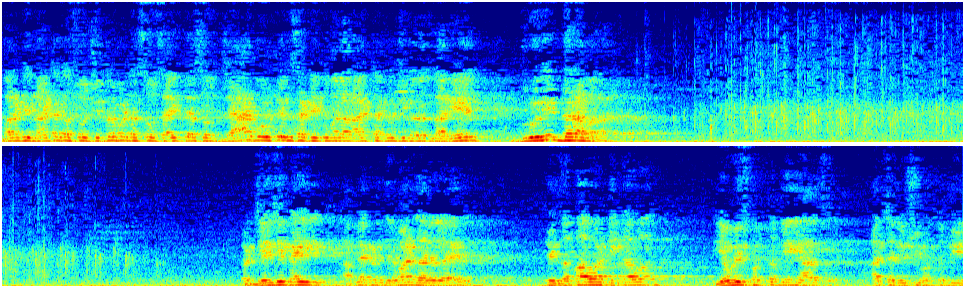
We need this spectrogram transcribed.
मराठी नाटक असो चित्रपट असो साहित्य असो ज्या गोष्टींसाठी तुम्हाला राज ठाकरेची गरज लागेल गृहित धरा मला. पण जे जे काही आपल्याकडे निर्माण झालेलं आहे ते जपावं टिकावं एवढीच फक्त मी आज आजच्या दिवशी फक्त मी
